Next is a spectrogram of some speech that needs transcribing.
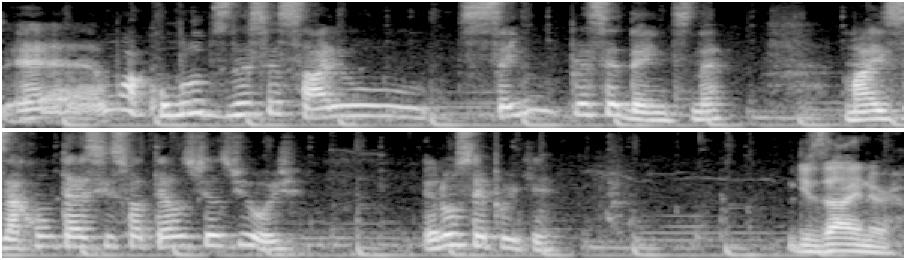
É um acúmulo desnecessário sem precedentes, né? Mas acontece isso até os dias de hoje. Eu não sei porquê. Designer.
